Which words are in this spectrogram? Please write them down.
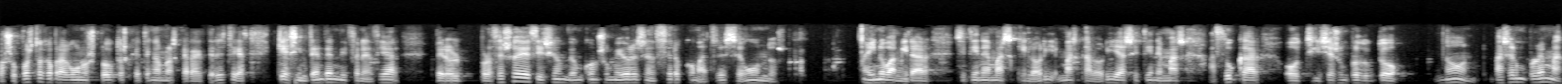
Por supuesto que habrá algunos productos que tengan unas características que se intenten diferenciar, pero el proceso de decisión de un consumidor es en 0,3 segundos. Ahí no va a mirar si tiene más, calorías, si tiene más azúcar o si es un producto no, va a ser un problema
